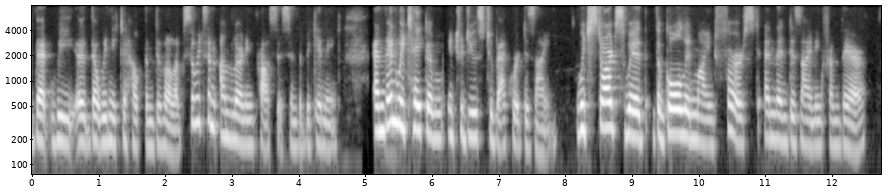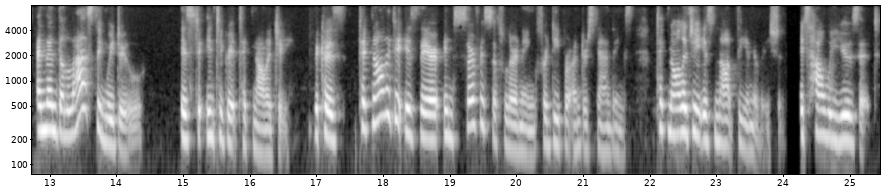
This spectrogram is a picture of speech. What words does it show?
that we uh, that we need to help them develop? So it's an unlearning process in the beginning. And then we take them introduced to backward design which starts with the goal in mind first and then designing from there. And then the last thing we do is to integrate technology because technology is there in service of learning for deeper understandings. Technology is not the innovation, it's how we use it.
